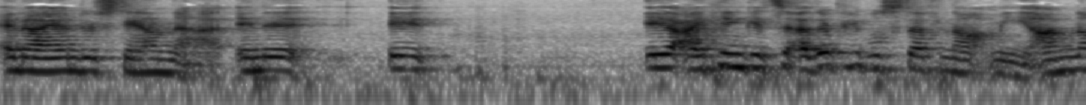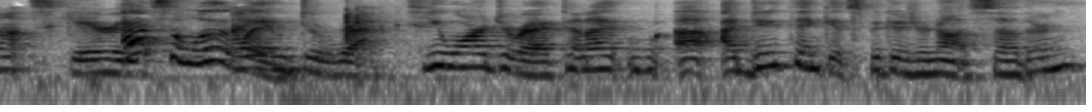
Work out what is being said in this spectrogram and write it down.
and I understand that. And it, it, I think it's other people's stuff, not me. I'm not scary. Absolutely. I am direct. You are direct, and I I I do think it's because you're not Southern.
